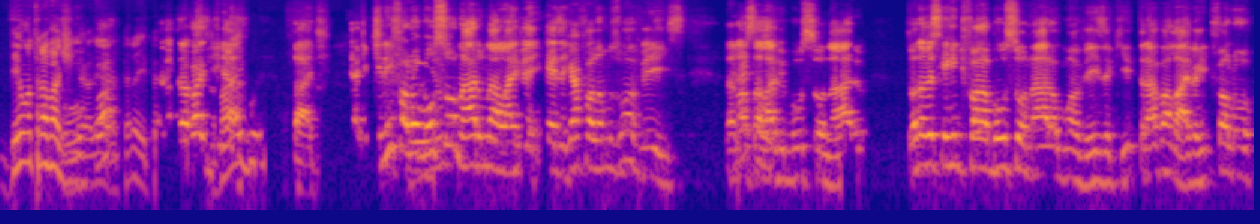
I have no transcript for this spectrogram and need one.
Deu uma travadinha, Opa. galera. Peraí, peraí. Deu uma travadinha. Vai. A gente nem falou Bolsonaro na live aí. Quer dizer, já falamos uma vez na nossa live Bolsonaro. Toda vez que a gente fala Bolsonaro alguma vez aqui, trava a live. A gente falou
